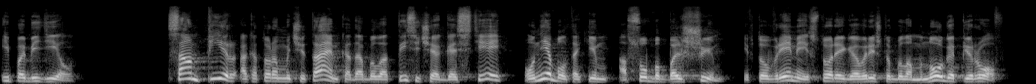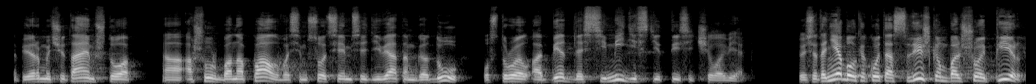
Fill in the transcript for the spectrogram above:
и победил. Сам пир, о котором мы читаем, когда было тысяча гостей, он не был таким особо большим. И в то время история говорит, что было много пиров. Например, мы читаем, что а, Ашур Банапал в 879 году устроил обед для 70 тысяч человек. То есть это не был какой-то слишком большой пир.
